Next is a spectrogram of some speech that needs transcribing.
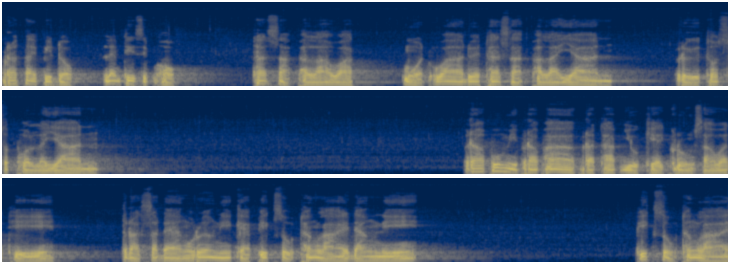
พระไตรปิฎกเล่มที่สิบหกทัศพลาวัตหมวดว่าด้วยทัศพลายาน หรือทศพลยาน พระผู้มีพระภาคประทับอยู่เขตกรุงสาวัตถี ตรัสแสดงเรื่องนี้แก่ภิกษุทั้งหลายดังนี้ ภิกษุทั้งหลาย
